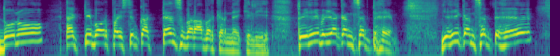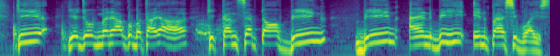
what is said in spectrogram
दोनों एक्टिव और पैसिव का टेंस बराबर करने के लिए। तो यही भैया कंसेप्ट है। यही कंसेप्ट है कि ये जो मैंने आपको बताया कि concept of being been and be in passive voice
